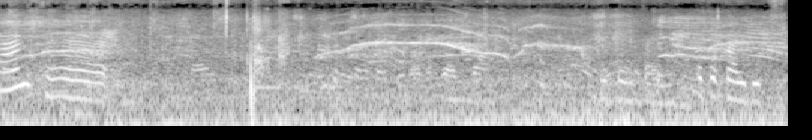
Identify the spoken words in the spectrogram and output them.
sunset. Ito tayo. Ito tayo dito.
